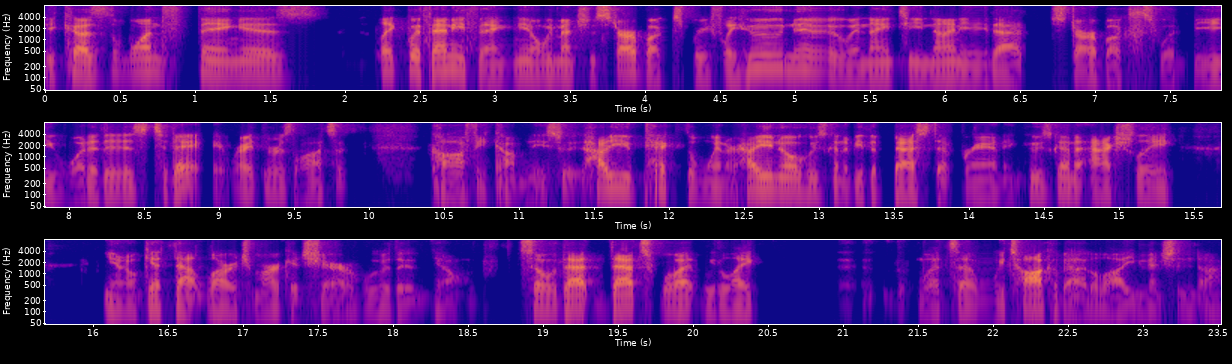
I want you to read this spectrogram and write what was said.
because the one thing is like with anything, you know, we mentioned Starbucks briefly. Who knew in 1990 that Starbucks would be what it is today, right? There was lots of coffee companies. How do you pick the winner? How do you know who's going to be the best at branding? Who's going to actually, you know, get that large market share with it, you know? So that that's what we like, what uh, we talk about a lot. You mentioned uh,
